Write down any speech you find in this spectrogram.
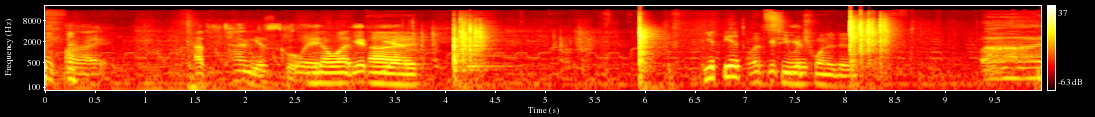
All right, That's time he to is cool. split. you know what? Yep, uh, yep. Yep, yep. Let's Yep, see yep. which one it is. Uh,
